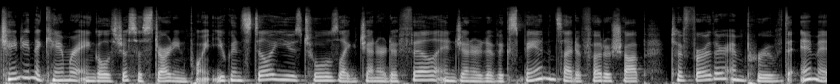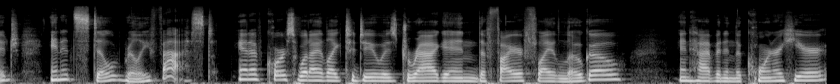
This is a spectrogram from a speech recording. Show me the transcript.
Changing the camera angle is just a starting point. You can still use tools like generative fill and generative expand inside of Photoshop to further improve the image, and it's still really fast. And of course, what I like to do is drag in the Firefly logo and have it in the corner here.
